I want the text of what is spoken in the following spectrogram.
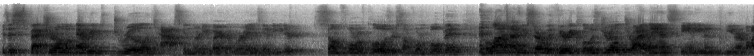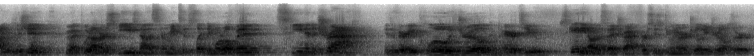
There's a spectrum of every drill and task and learning environment we're in is going to be either some form of closed or some form of open. A lot of times we start with very closed drill, dry land, standing and being in our body position. We might put on our skis. Now this makes it slightly more open. Skiing in the track is a very closed drill compared to skating on the side track versus doing our agility drills or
